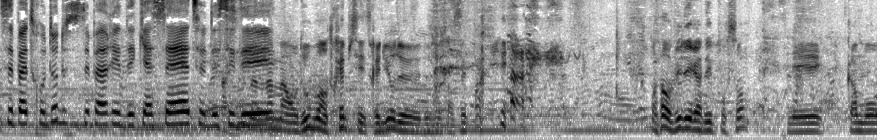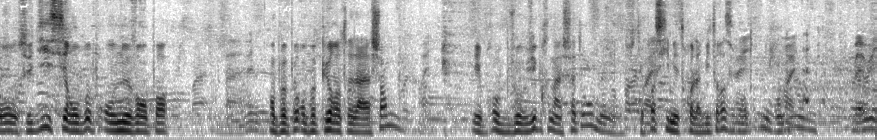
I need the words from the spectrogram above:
C'est pas trop dur de se séparer des cassettes, des Ah, CD même en double, en triple, c'est très dur de, de se séparer. on a envie de les garder pour ça. Mais comme on se dit, si on, on ne vend pas, on peut, on peut plus rentrer dans la chambre. Et obligé de prendre un château, mais je ne sais pas s'il met trop l'habitant, c'est pour Mais oui.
